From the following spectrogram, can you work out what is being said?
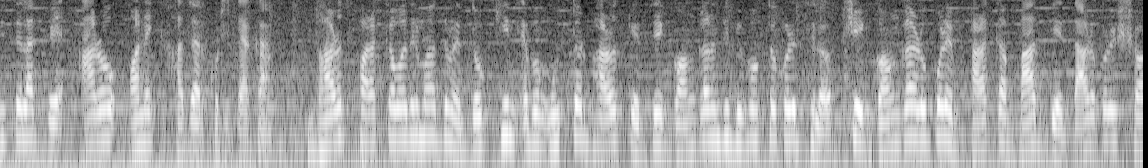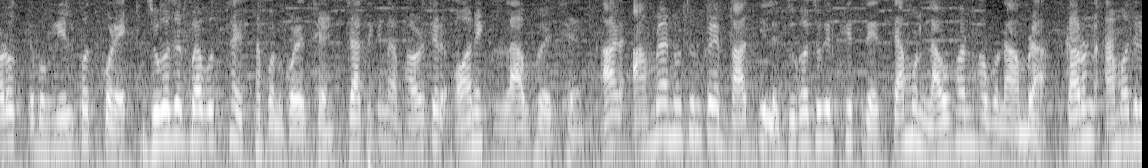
দিতে লাগবে আরও অনেক হাজার কোটি টাকা। ভারত ফারাক্কাবাদের মাধ্যমে দক্ষিণ এবং উত্তর ভারতকে যে গঙ্গা নদী বিভক্ত করেছিল, সেই গঙ্গার উপরে ফারাক্কা বাদ দিয়ে তার উপরে সড়ক এবং রেলপথ করে যোগাযোগ ব্যবস্থা স্থাপন করেছে যাতে কিনা ভারতের অনেক লাভ হয়েছে। আর আমরা নতুন করে বাদ দিলে যোগাযোগের ক্ষেত্রে তেমন লাভবান হব না আমরা। কারণ আমাদের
